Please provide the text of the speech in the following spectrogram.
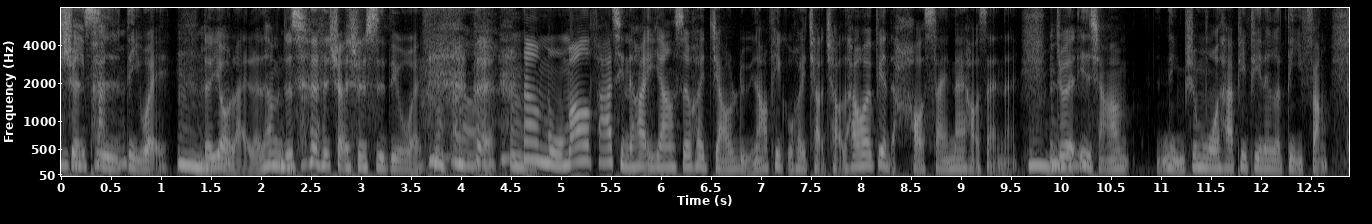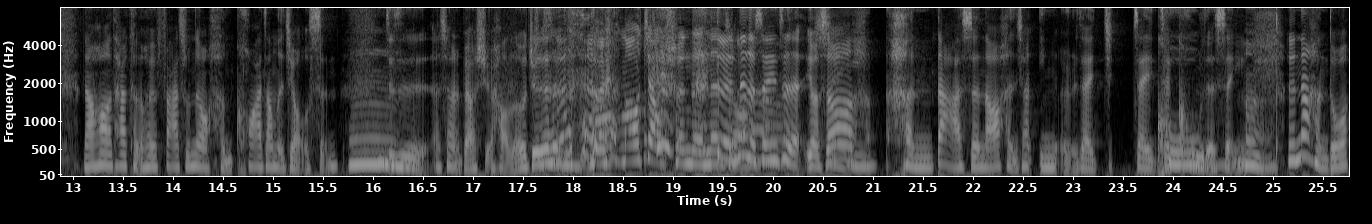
宣示地位。嗯对，又来了，他们就是很喜欢宣示地位。对，那母猫发情的话，一样是会焦虑，然后屁股会翘翘的，它会变得好塞奶，好塞奶，你就会一直想要。你去摸它屁屁那个地方，然后它可能会发出那种很夸张的叫声，就是、呃算了，不要学好了。我觉得 对猫叫春的那种，对，那个声音真的有时候很很大声，然后很像婴儿在在在哭哭的声音。嗯，那很多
